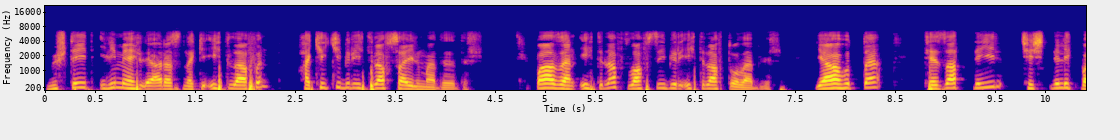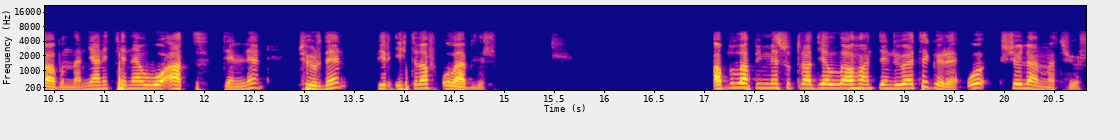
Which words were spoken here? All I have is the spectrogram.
müştehit ilim ehli arasındaki ihtilafın hakiki bir ihtilaf sayılmadığıdır. Bazen ihtilaf lafzi bir ihtilaf da olabilir. Yahut da tezat değil çeşitlilik babından yani tenevvuat denilen türden bir ihtilaf olabilir. Abdullah bin Mesud radıyallahu anh'ten rivayete göre o şöyle anlatıyor.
